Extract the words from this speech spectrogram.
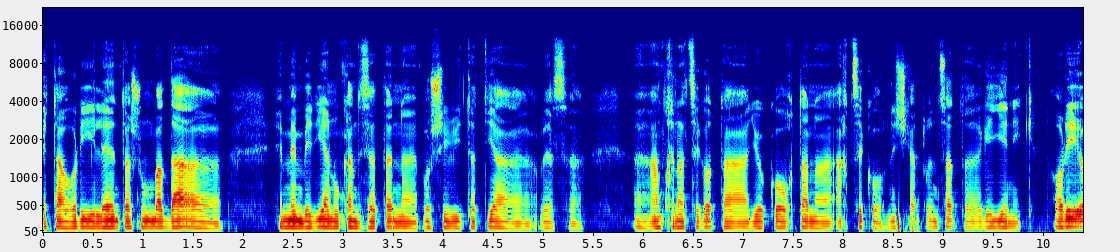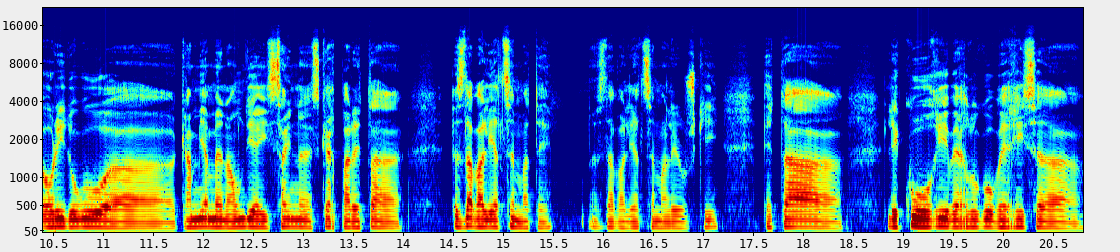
eta hori lehentasun bat da, hemen berian ukan dezaten uh, posibilitatea uh, antrenatzeko eta joko hortan hartzeko, neskatuen zat uh, gehienik. Hori hori dugu uh, kambiamen handia izain eskerpareta ez da baliatzen bate, ez da baliatzen maleruski, eta leku hori behar dugu berriz uh,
